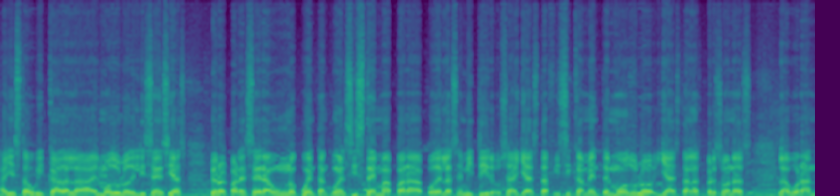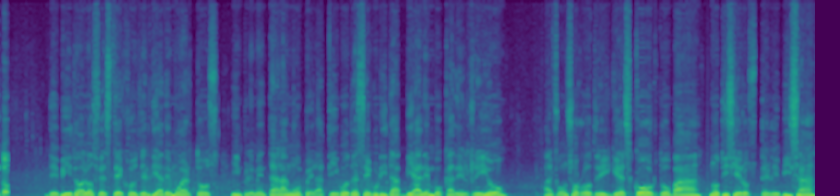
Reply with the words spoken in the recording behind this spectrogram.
Ahí está ubicada el módulo de licencias, pero al parecer aún no cuentan con el sistema para poderlas emitir. O sea, ya está físicamente el módulo, ya están las personas laborando. Debido a los festejos del Día de Muertos, implementarán operativo de seguridad vial en Boca del Río. Alfonso Rodríguez Córdoba, Noticieros Televisa.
